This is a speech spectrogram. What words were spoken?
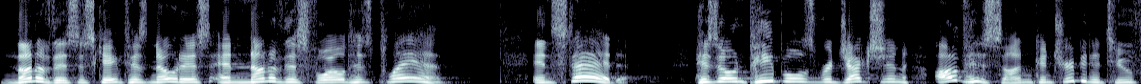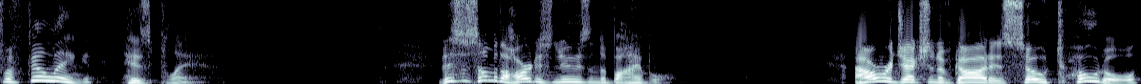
None of this escaped his notice, and none of this foiled his plan. Instead, his own people's rejection of his son contributed to fulfilling his plan. This is some of the hardest news in the Bible. Our rejection of God is so total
